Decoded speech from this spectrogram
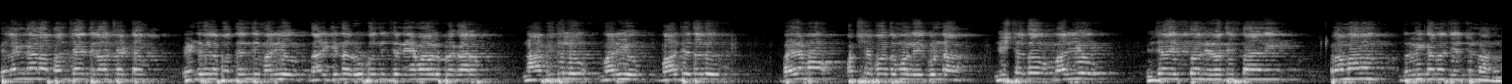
తెలంగాణ పంచాయతీ రాజ్ చట్టం రెండు వేల పద్దెనిమిది మరియు దాని కింద రూపొందించిన నియమావళి ప్రకారం నా విధులు మరియు బాధ్యతలు భయమో పక్షపాతమో లేకుండా నిష్ఠతో మరియు నిజాయితీతో నిర్వర్తిస్తానని ప్రమాణం ధృవీకరణ చేస్తున్నాను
